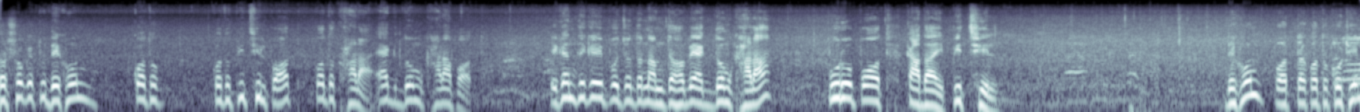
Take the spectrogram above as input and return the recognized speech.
দর্শক, একটু দেখুন কত কত পিছিল পথ, কত খাড়া, একদম খাড়া পথ। এখান থেকে এই পর্যন্ত নামতে হবে একদম খাড়া, পুরো পথ কাদায় পিচ্ছিল। দেখুন পথটা কত কঠিন।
